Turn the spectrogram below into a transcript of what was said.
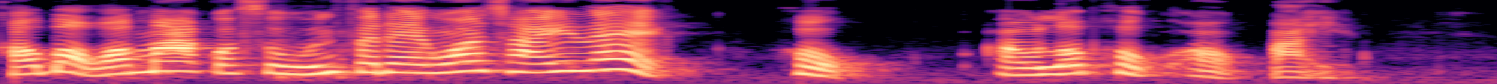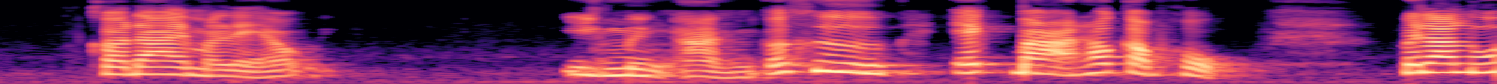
เขาบอกว่ามากกว่า 0 แสดงว่าใช้เลข 6 เอาลบ 6 ออกไป ก็ได้มาแล้ว อีกหนึ่งอันก็คือ x bar เท่ากับ 6 เวลารู้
